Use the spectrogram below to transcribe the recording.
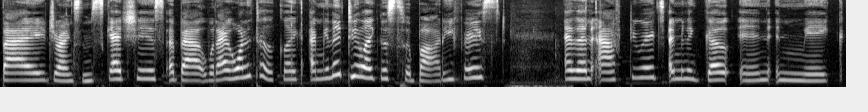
by drawing some sketches about what I want it to look like. I'm gonna do like this body first, and then afterwards I'm gonna go in and make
